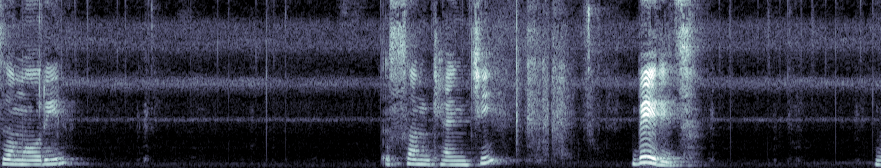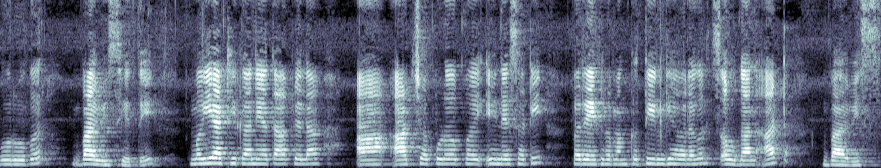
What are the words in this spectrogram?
समोरील संख्यांची बेरीज. बरोबर? बावीस येते. मग या ठिकाणी आता आपल्याला आ आठच्या पुढं प येण्यासाठी पर्याय क्रमांक तीन घ्यावा लागेल. चौदा आठ बावीस.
